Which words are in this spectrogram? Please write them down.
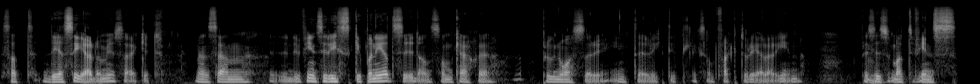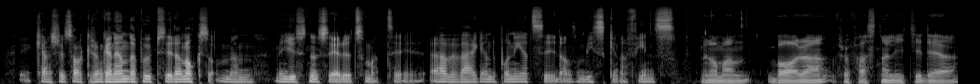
Så att det ser de ju säkert. Men sen, eh, det finns risker på nedsidan som kanske prognoser inte riktigt liksom fakturerar in. Precis mm. som att det finns kanske saker som kan hända på uppsidan också. Men, men just nu ser det ut som att det är övervägande på nedsidan som riskerna finns. Men om man bara, för att fastna lite i det,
